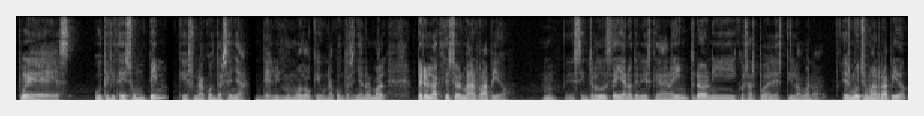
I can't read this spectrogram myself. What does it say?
pues utilicéis un PIN, que es una contraseña del mismo modo que una contraseña normal, pero el acceso es más rápido. Se introduce ya no tenéis que dar a intro ni cosas por el estilo. Bueno, es mucho más rápido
